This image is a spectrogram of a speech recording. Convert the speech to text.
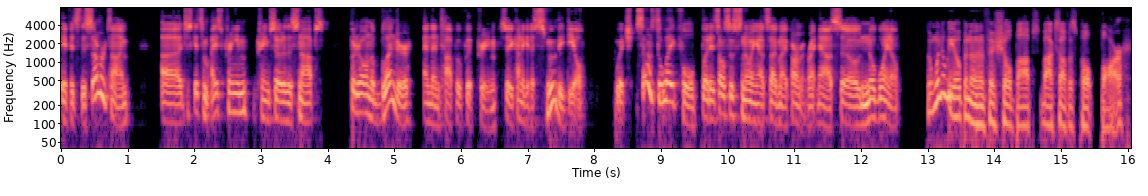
If it's the summertime, uh, just get some ice cream, cream soda, the schnapps, put it all in a blender, and then top with whipped cream. So you kind of get a smoothie deal, which sounds delightful, but it's also snowing outside my apartment right now, so no bueno. So when do we open an official box, box office pulp bar?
